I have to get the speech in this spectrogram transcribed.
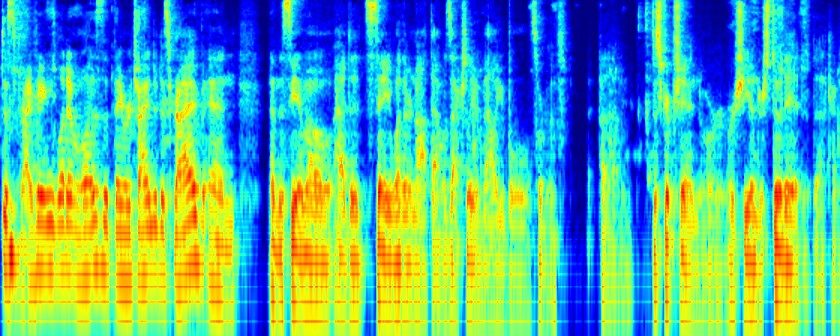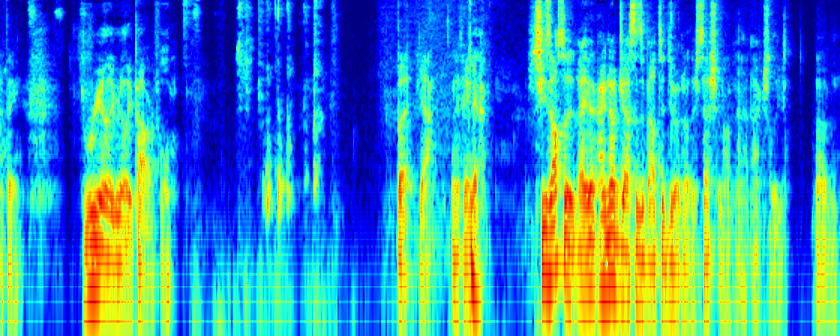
describing what it was that they were trying to describe, and and the CMO had to say whether or not that was actually a valuable sort of um, description or or she understood it, that kind of thing. It's really really powerful. But yeah, I think Yeah. she's also. I, I know Jess is about to do another session on that. Actually, um,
